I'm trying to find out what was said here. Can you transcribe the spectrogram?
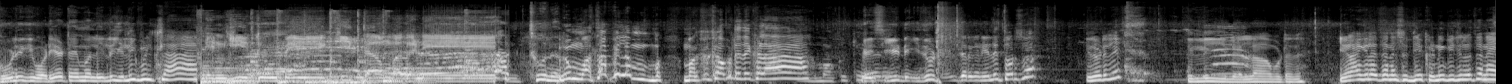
ಗೂಳಿಗೆ ಒಡೆಯೋ ಟೈಮಲ್ಲಿ ಇಲ್ಲಿ ಎಲ್ಲಿಗೆ ಬೀಳ್ತಾ ನಿನ್ಗಿದು ಬೇಕಿದ್ದ ಮಗನೇ. ಮತಾಪಿಲ್ಲ ಮಕ್ಕ ಕಾಬಿಟ್ಟಿದೆ ಕಳ? ಬೇಸ್ ಇದು ಡೇಂಜರ್ ಎಲ್ಲಿ ತೋರ್ಸು? ಇಲ್ಲಿ ನೋಡಿಲಿ ಇಲ್ಲಿ ಇಲ್ಲೆಲ್ಲ ಆಗ್ಬಿಟ್ಟದೆ. ಏನಾಗಿಲ್ಲ ತಾನೆ ಸುದ್ದಿ ಕಣ್ಣಿಗೆ ಬಿದ್ದಿಲ್ಲ ತಾನೆ?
